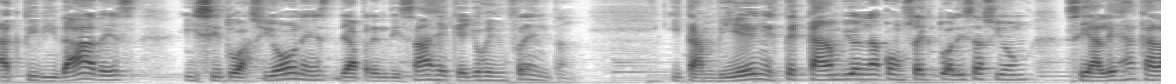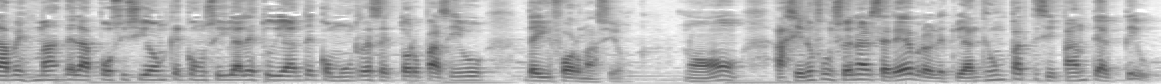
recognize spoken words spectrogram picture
actividades y situaciones de aprendizaje que ellos enfrentan. Y también este cambio en la conceptualización se aleja cada vez más de la posición que concibe al estudiante como un receptor pasivo de información. No, así no funciona el cerebro, el estudiante es un participante activo.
